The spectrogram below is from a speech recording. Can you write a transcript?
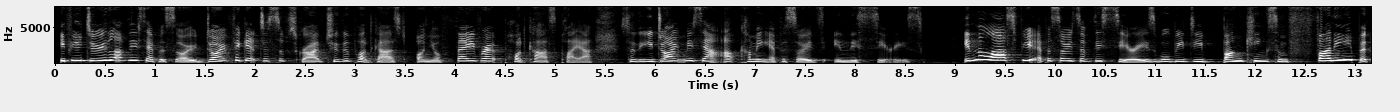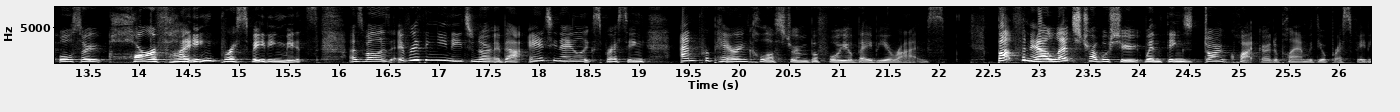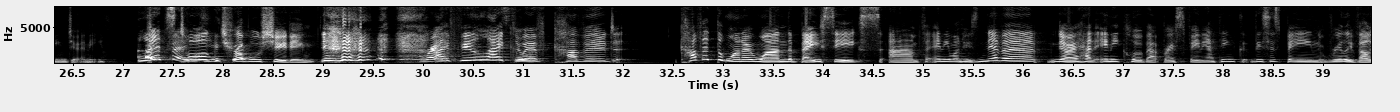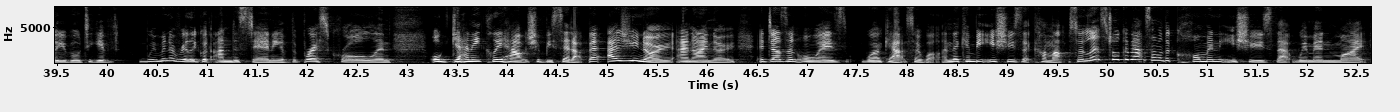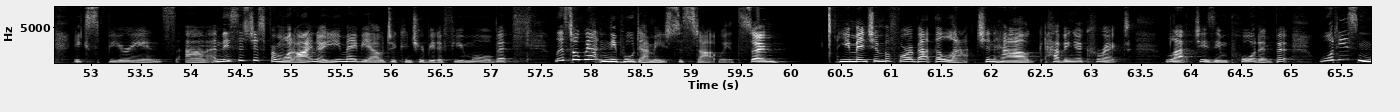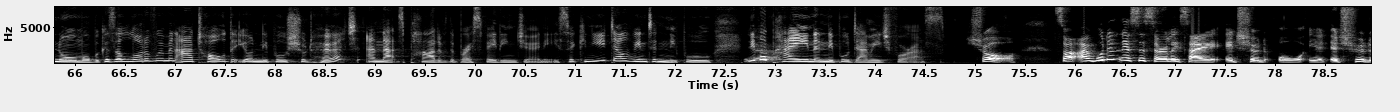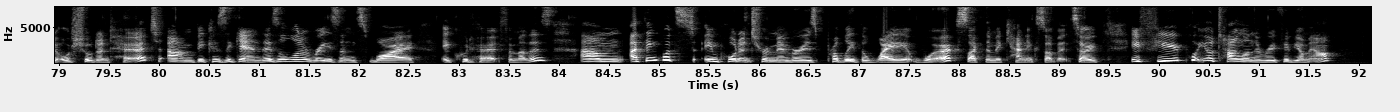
If you do love this episode, don't forget to subscribe to the podcast on your favorite podcast player so that you don't miss our upcoming episodes in this series. In the last few episodes of this series, we'll be debunking some funny but also horrifying breastfeeding myths, as well as everything you need to know about antenatal expressing and preparing colostrum before your baby arrives. But for now, let's troubleshoot when things don't quite go to plan with your breastfeeding journey. Let's Thank talk you. troubleshooting. Right. I feel like we've it. covered covered the 101 the basics um, for anyone who's never you know had any clue about breastfeeding. I think this has been really valuable to give women a really good understanding of the breast crawl and organically how it should be set up. But as you know and i know it doesn't always work out so well and there can be issues that come up. So let's talk about some of the common issues that women might experience. Um, and this is just from what i know. You may be able to contribute a few more but let's talk about nipple damage to start with. So you mentioned before about the latch and how having a correct latch is important, but what is normal? Because a lot of women are told that your nipples should hurt, and that's part of the breastfeeding journey. So, can you delve into nipple nipple Yeah. pain and nipple damage for us? Sure. So I wouldn't necessarily say it should or it should or shouldn't hurt, um, because again, there's a lot of reasons why it could hurt for mothers. Um, I think what's important to remember is probably the way it works, like the mechanics of it. So if you put your tongue on the roof of your mouth,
